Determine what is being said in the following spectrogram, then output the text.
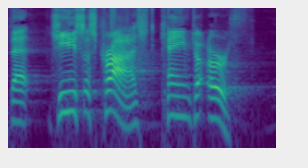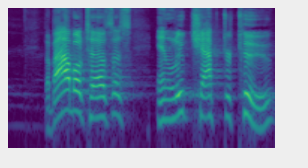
that Jesus Christ came to earth. The Bible tells us in Luke chapter 2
